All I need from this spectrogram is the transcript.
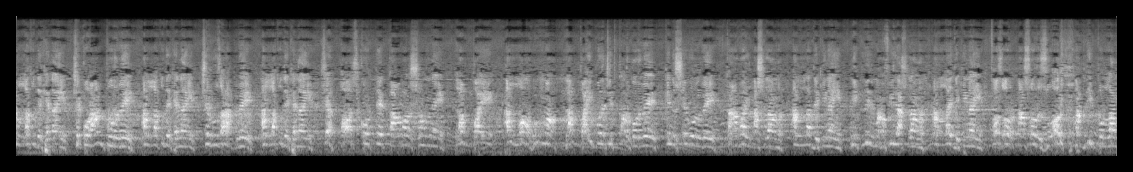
আল্লাহ তো দেখে নাই, সে কোরআন পড়বে। আল্লাহ তো দেখে নাই, সে রোজা রাখবে। আল্লাহ তো দেখে নাই, সে হজ করতে কাবার সামনে লাভবাই আল্লাহ লাভবাই করে চিৎকার করবে। কিন্তু সে বলবে কাবাই আসলাম, আল্লাহ দেখি নাই, নিকলির মাহফিল আসলাম, আল্লাহ দেখি নাই, ফজর, আসর মাগরিব পড়লাম,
